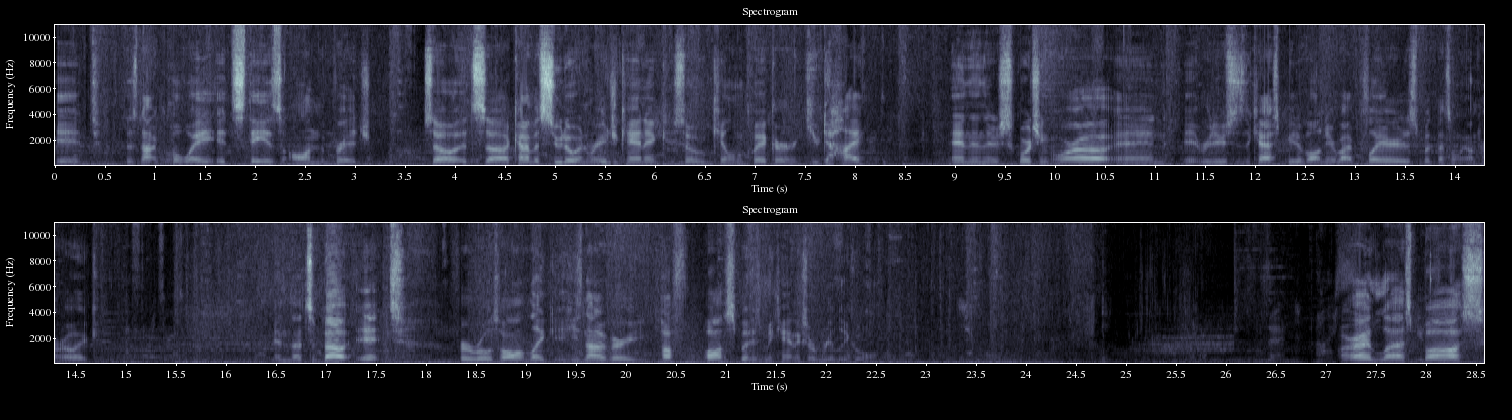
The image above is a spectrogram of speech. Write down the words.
it does not go away, it stays on the bridge. So it's uh, kind of a pseudo enrage mechanic, so kill him quick or you die. And then there's Scorching Aura, and it reduces the cast speed of all nearby players, but that's only on Heroic. And that's about it for Roltall. Like, he's not a very tough boss, but his mechanics are really cool. Alright, last boss,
